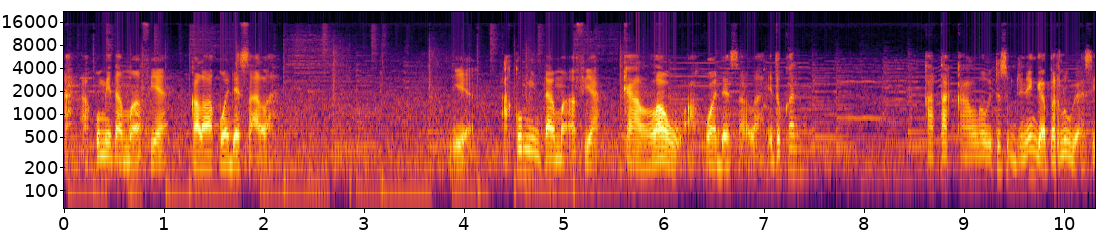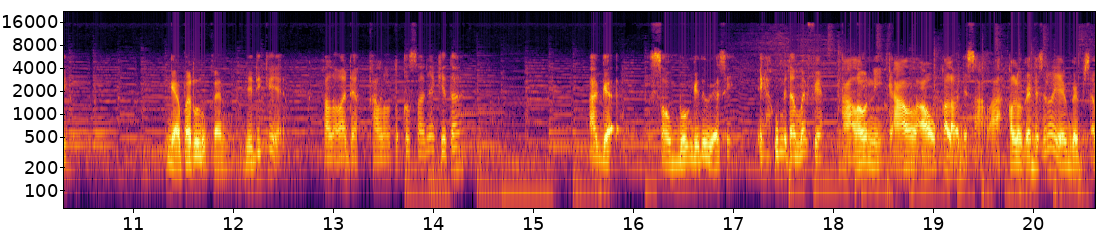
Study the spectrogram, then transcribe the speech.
Ah, aku minta maaf ya kalau aku ada salah. Iya, aku minta maaf ya kalau aku ada salah. Itu kan kata kalau itu sebenarnya nggak perlu nggak sih? Nggak perlu kan? Jadi kayak kalau ada kalau tuh kesannya kita agak sombong gitu gak sih? Eh aku minta maaf ya. Kalau nih, kalau kalau ada salah, kalau gak ada salah ya nggak bisa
